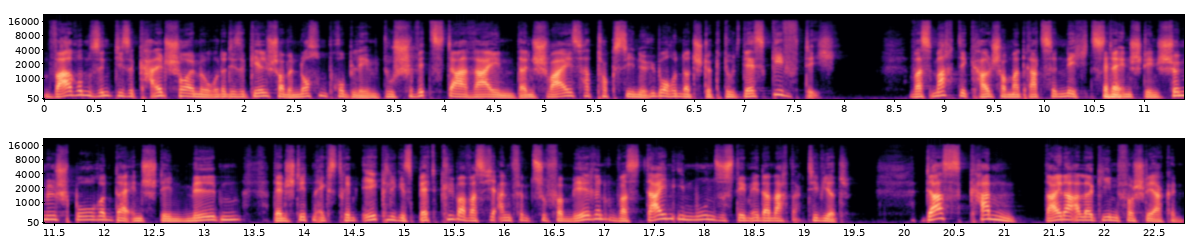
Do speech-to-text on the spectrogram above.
Warum sind diese Kaltschäume oder diese Gelschäume noch ein Problem? Du schwitzt da rein, dein Schweiß hat Toxine, über 100 Stück, du, der ist giftig. Was macht die Kaltschaummatratze? Nichts. Mhm. Da entstehen Schimmelsporen, da entstehen Milben, da entsteht ein extrem ekliges Bettklima, was sich anfängt zu vermehren und was dein Immunsystem in der Nacht aktiviert. Das kann deine Allergien verstärken.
